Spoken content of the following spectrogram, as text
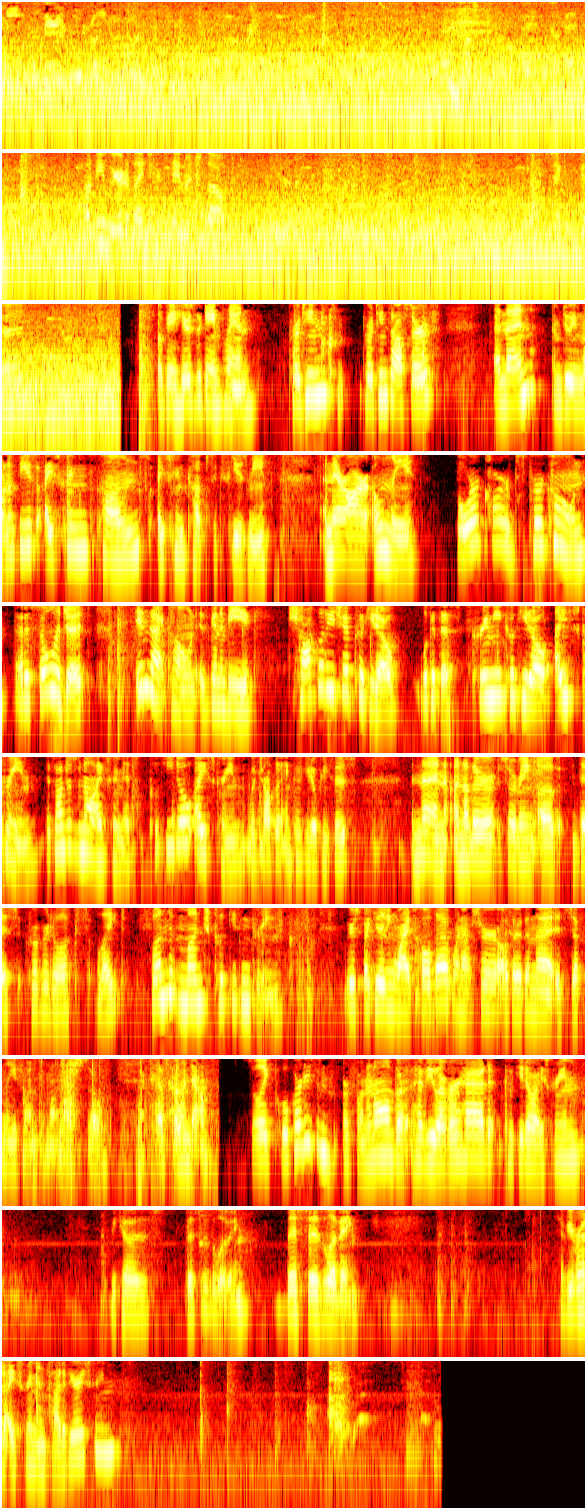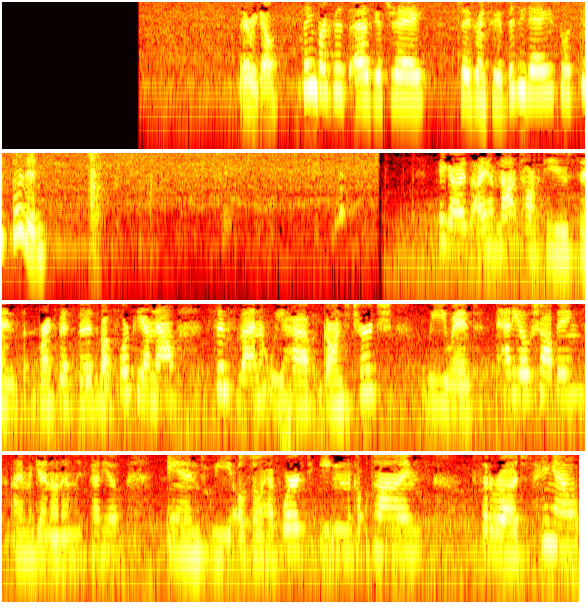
Cream, blueberries and cream. Mm. so good. That would be weird with ice cream sandwich though. Okay, here's the game plan. Proteins, protein soft serve. And then I'm doing one of these ice cream cones, ice cream cups, excuse me. And there are only four carbs per cone. That is so legit. In that cone is going to be chocolatey chip cookie dough. Look at this. Creamy cookie dough ice cream. It's not just vanilla ice cream. It's cookie dough ice cream with chocolate and cookie dough pieces. And then another serving of this Kroger Deluxe Light Fun Munch Cookies and Cream. We are speculating why it's called that. We're not sure, other than that it's definitely fun to munch. So that's going down. So, like, pool parties and are fun and all, but have you ever had cookie dough ice cream? Because this is living. This is living. Have you ever had ice cream inside of your ice cream? There we go. Same breakfast as yesterday. Today's going to be a busy day, so let's get started. Hey guys, I have not talked to you since breakfast, but it is about 4 p.m. now. Since then, we have gone to church. We went patio shopping. I'm again on Emily's patio. And we also have worked, eaten a couple times, etc. Just hang out.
